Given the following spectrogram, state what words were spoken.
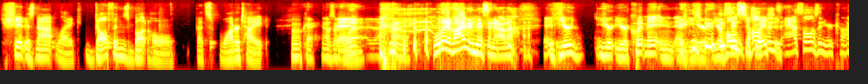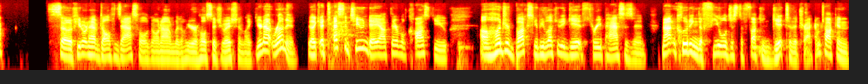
shit is not like Dolphin's butthole, that's watertight. Okay. I was like, then- what? what have I been missing out on? if your your your equipment and, and your your whole situation Dolphins assholes in your car. So if you don't have Dolphins asshole going on with your whole situation, like you're not running. Like a test and tune day out there will cost you a hundred bucks. You'd be lucky to get three passes in, not including the fuel just to fucking get to the track. I'm talking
